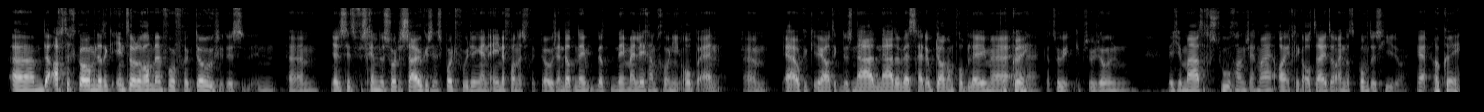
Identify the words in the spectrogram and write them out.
ehm erachter gekomen dat ik intolerant ben voor fructose. Dus in, ehm, ja, er zitten verschillende soorten suikers in sportvoeding en één daarvan is fructose. En dat neemt, dat neemt mijn lichaam gewoon niet op. En ehm, ja, elke keer had ik dus na, na de wedstrijd ook darmproblemen. Oké. En, eh, ik, had zo, ik heb sowieso een beetje een matige stoelgang, zeg maar. Eigenlijk altijd al. En dat komt dus hierdoor. Ja. Oké.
